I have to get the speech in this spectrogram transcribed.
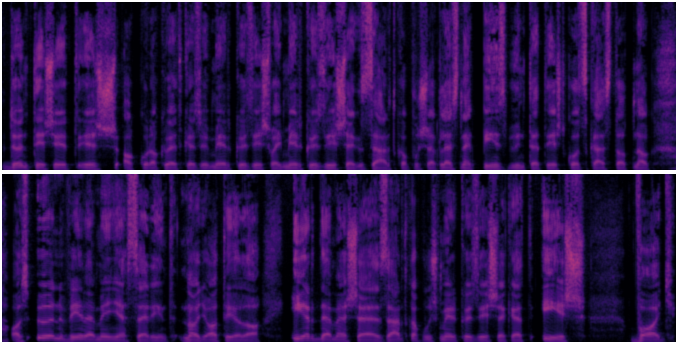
döntését, és akkor a következő mérkőzés vagy mérkőzések zárt kapusak lesznek, pénzbüntetést kockáztatnak. Az ön véleménye szerint Nagy Attila érdemes-e zárt kapus mérkőzéseket és vagy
